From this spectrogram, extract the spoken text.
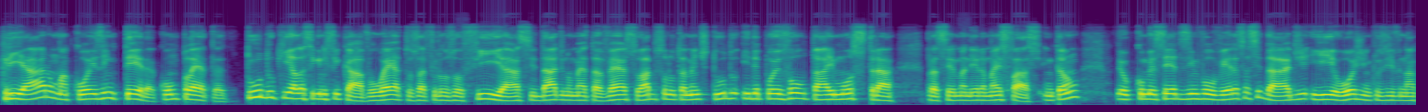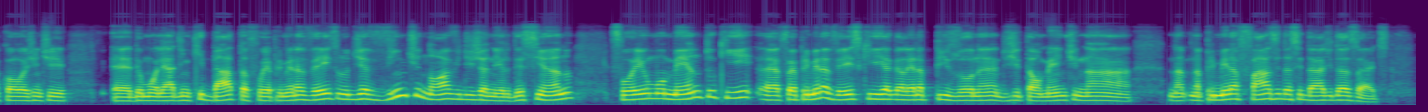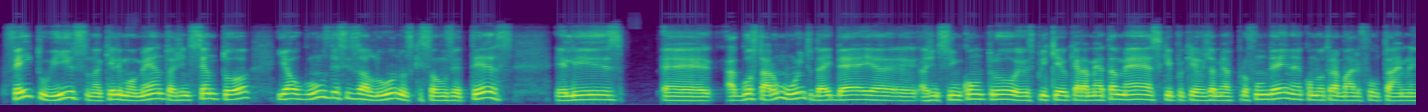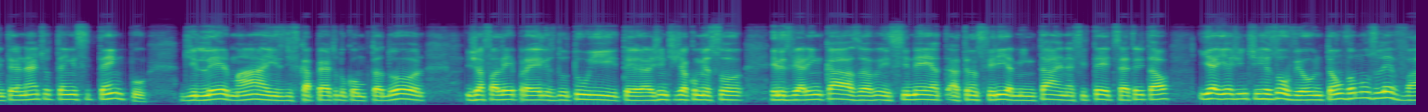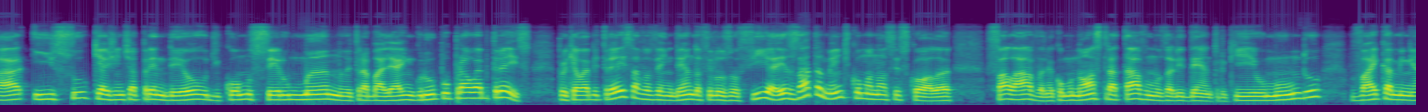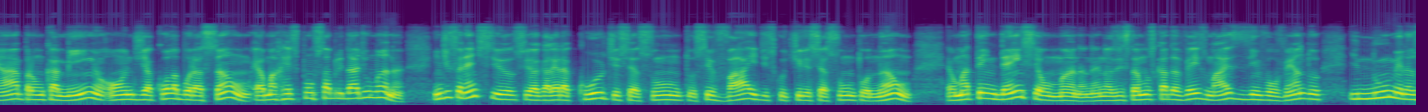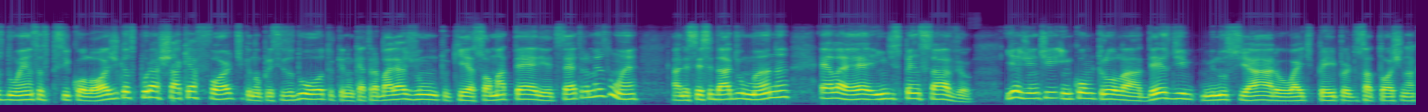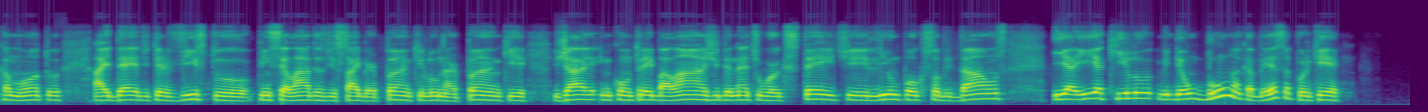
criar uma coisa inteira, completa, tudo que ela significava, o ethos, a filosofia, a cidade no metaverso, absolutamente tudo, e depois voltar e mostrar para ser maneira mais fácil. Então, eu comecei a desenvolver essa cidade e hoje, inclusive, na qual a gente é, deu uma olhada em que data foi a primeira vez, no dia 29 de janeiro desse ano, foi o momento que é, foi a primeira vez que a galera pisou né, digitalmente na, na, na, primeira fase da Cidade das Artes. Feito isso, naquele momento, a gente sentou e alguns desses alunos, que são os ETs, eles é, gostaram muito da ideia, é, a gente se encontrou, eu expliquei o que era MetaMask, porque eu já me aprofundei, né? Como eu trabalho full time na internet, eu tenho esse tempo de ler mais, de ficar perto do computador, já falei para eles do Twitter, a gente já começou, eles vieram em casa, ensinei a, a transferir, a mintar, NFT, etc e tal, e aí a gente resolveu, então vamos levar isso que a gente aprendeu de como ser humano e trabalhar em grupo para a Web3, porque a Web3 estava vendendo a filosofia exatamente como a nossa escola falava, né, como nós tratávamos ali dentro, que o mundo vai caminhar para um caminho onde a colaboração é uma responsabilidade humana, indiferente se, se a galera curte esse assunto, se vai discutir esse assunto ou não, é uma tendência humana, né? Nós estamos cada vez mais desenvolvendo inúmeras doenças psicológicas por achar que é forte, que não precisa do outro, que não quer trabalhar junto, que é só matéria, etc. Mas não é. A necessidade humana, ela é indispensável. E a gente encontrou lá, desde minuciar o white paper do Satoshi Nakamoto, a ideia de ter visto pinceladas de cyberpunk, lunar punk, já encontrei Balage, The Network State, li um pouco sobre Downs, e aí aquilo me deu um boom na cabeça, porque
